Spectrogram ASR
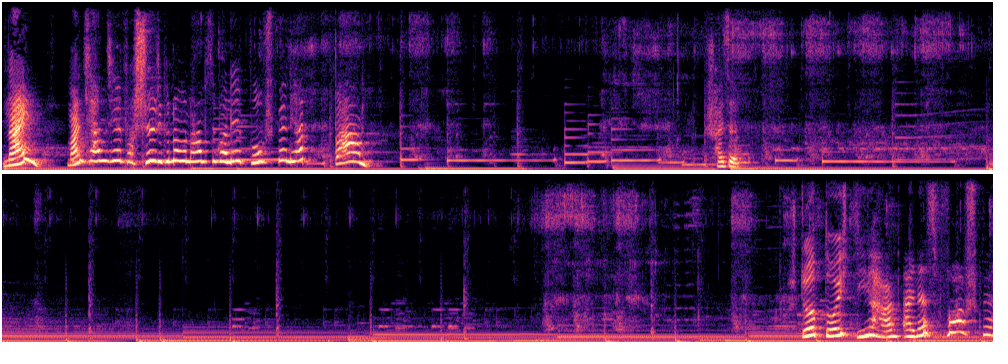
Nein! Manche haben sich einfach Schilde genommen und haben es überlebt. Wurfsperren, die hat. Bam! Scheiße. Stirbt durch die Hand eines Wurfsperrs.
